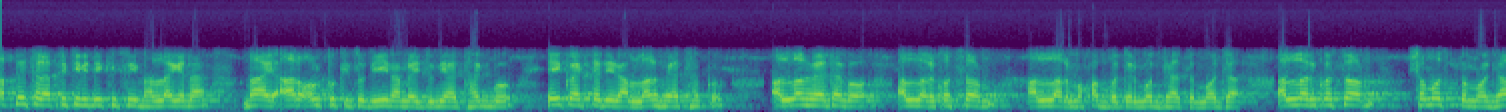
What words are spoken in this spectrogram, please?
আপনি ছাড়া পৃথিবীতে কিছুই ভালো লাগে না। ভাই, আর অল্প কিছু দিন আমরা এই দুনিয়ায় থাকব। এই কয়েকটা দিন আল্লাহর হয়ে থাকো। আল্লাহর হয়ে থাকো, আল্লাহর কসম, আল্লাহর মহাব্বতের মধ্যে আছে মজা। আল্লাহর কসম, সমস্ত মজা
